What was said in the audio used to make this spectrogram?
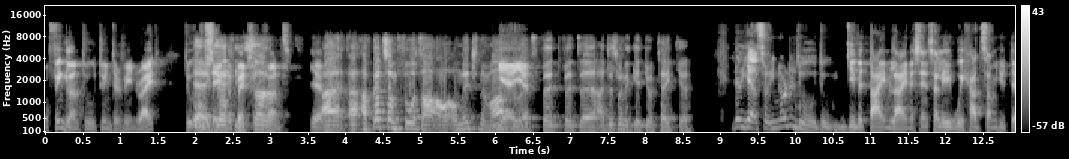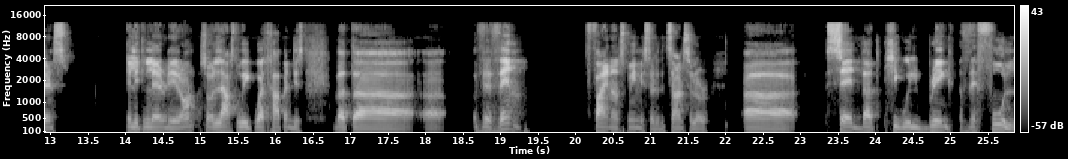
of England to to intervene, right? To, Yeah, to save the pension So- funds. Yeah. Uh, I've got some thoughts. I'll, I'll- I'll mention them afterwards, Yeah, yeah. but but uh, I just want to get your take here. No, yeah. So in order to to give a timeline, essentially we had some U-turns a little earlier on. So last week, what happened is that uh, uh, the then finance minister, the chancellor, uh, said that he will bring the full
